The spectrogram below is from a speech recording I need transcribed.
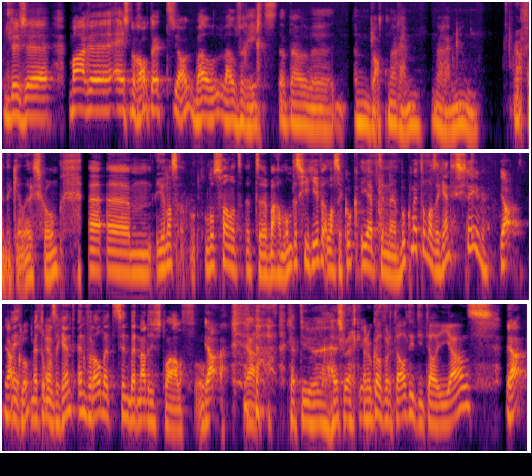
Dus, eh, maar eh, hij is nog altijd ja, wel, wel vereerd dat, dat we een blad naar hem, naar hem noemen. Dat vind ik heel erg schoon. Eh, ehm, Jonas, los van het, het Bahamontes gegeven, las ik ook, je hebt een boek met Thomas de Gent geschreven. Ja, ja klopt. Met Thomas de Gent en vooral met Sint Bernardus 12. ook. Ja, Ja. je hebt uw huiswerk. En ook al vertaald in het Italiaans. Ja,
